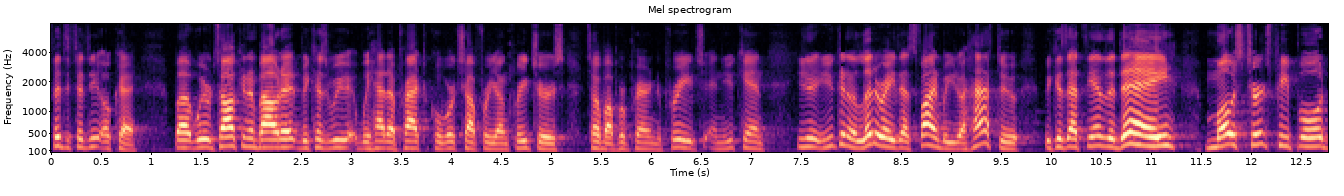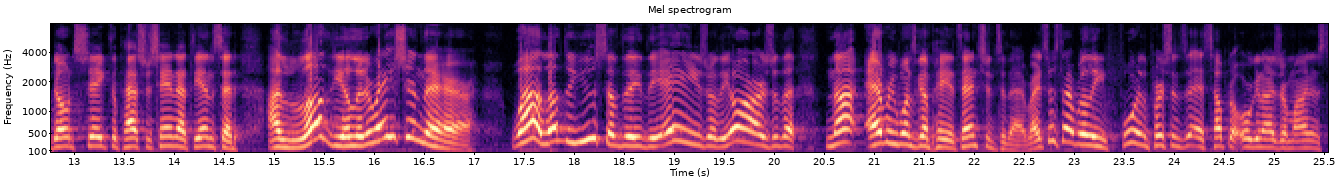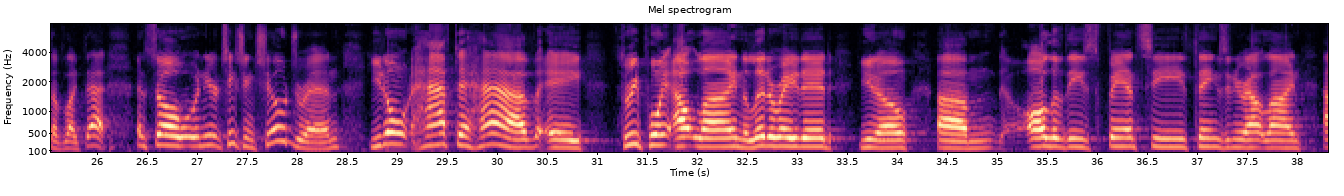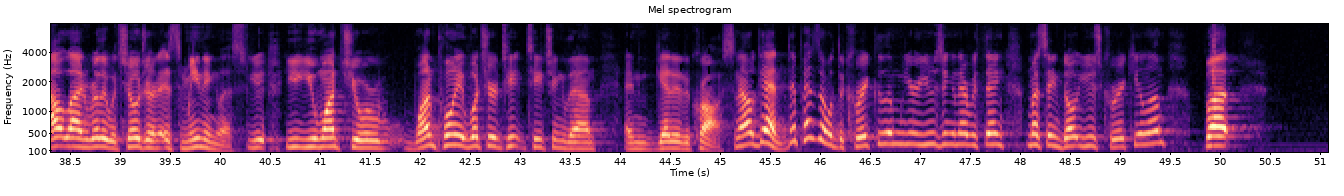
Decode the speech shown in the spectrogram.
50 50? Okay. But we were talking about it because we, we had a practical workshop for young preachers, talk about preparing to preach. And you can, you, you can alliterate, that's fine, but you don't have to because at the end of the day, most church people don't shake the pastor's hand at the end and said, I love the alliteration there. Wow, I love the use of the, the A's or the R's or the. Not everyone's going to pay attention to that, right? So it's not really for the person that's helped to organize their mind and stuff like that. And so when you're teaching children, you don't have to have a three point outline, alliterated, you know, um, all of these fancy things in your outline. Outline really with children, it's meaningless. You, you, you want your one point, of what you're te- teaching them, and get it across. Now, again, depends on what the curriculum you're using and everything. I'm not saying don't use curriculum, but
